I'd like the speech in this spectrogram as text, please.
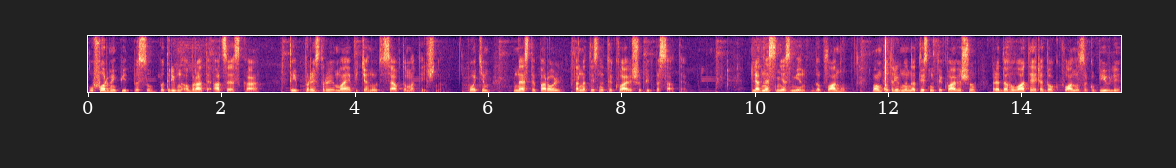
у формі підпису потрібно обрати АЦСК, тип пристрою має підтягнутися автоматично. Потім внести пароль та натиснути клавішу Підписати. Для внесення змін до плану вам потрібно натиснути клавішу Редагувати рядок плану закупівлі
